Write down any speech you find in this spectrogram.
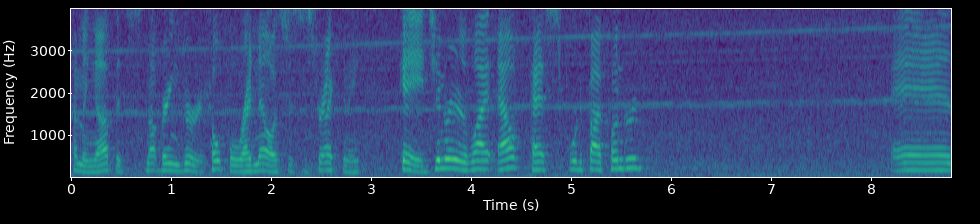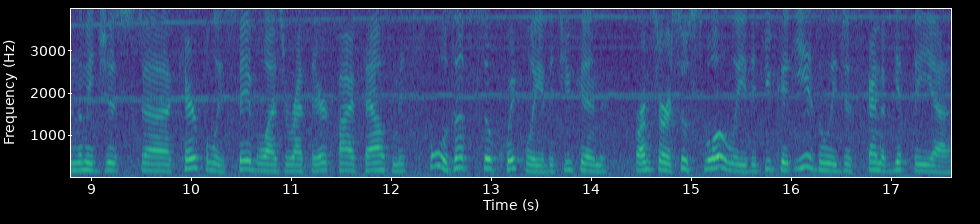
coming up. It's not being very helpful right now, it's just distracting me. Okay, generator light out past 4500. And let me just uh, carefully stabilize it right there at 5,000. It spools up so quickly that you can, or I'm sorry, so slowly that you could easily just kind of get the, uh,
